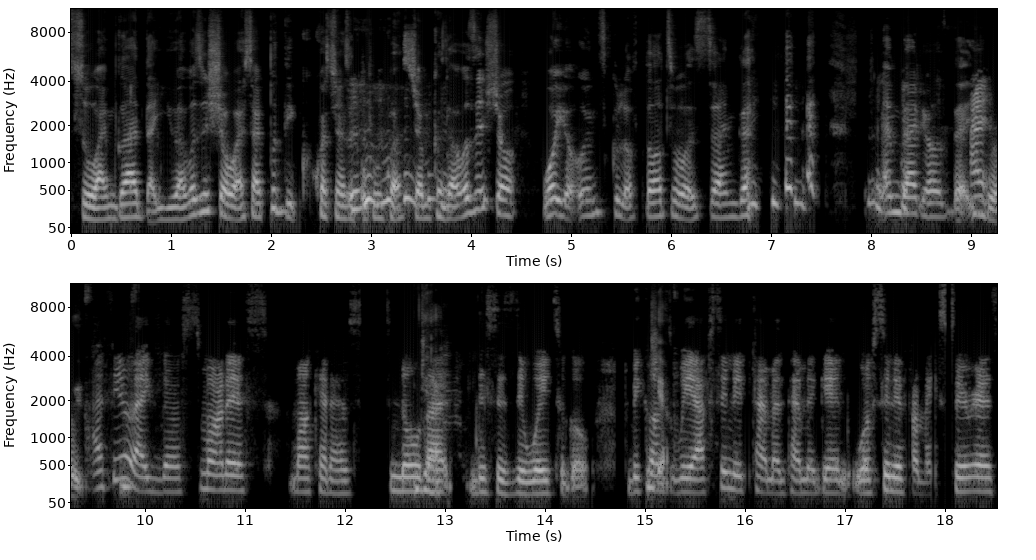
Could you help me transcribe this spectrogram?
So I'm glad that you I wasn't sure so I put the question as an open question because I wasn't sure what your own school of thought was. So I'm glad I'm glad you're that you I know I feel like the smartest marketers know Yeah. that this is the way to go because Yeah. we have seen it time and time again. We've seen it from experience.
